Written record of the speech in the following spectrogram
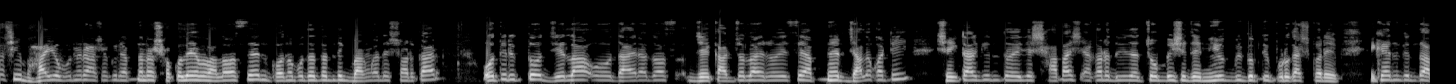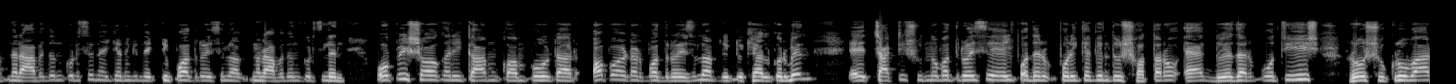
প্রত্যাশী ভাই ও বোনেরা, আশা করি আপনারা সকলে ভালো আছেন। গণপ্রজাতান্ত্রিক বাংলাদেশ সরকার, অতিরিক্ত জেলা ও দায়রা জজ যে কার্যালয় রয়েছে আপনার জালকাঠি, সেইটার কিন্তু এই যে সাতাশ এগারো দুই হাজার চব্বিশে যে নিয়োগ বিজ্ঞপ্তি প্রকাশ করে, এখানে কিন্তু আপনারা আবেদন করেছেন। এখানে কিন্তু একটি পদ রয়েছিল, আপনারা আবেদন করছিলেন অফিস সহকারী কাম কম্পিউটার অপারেটর পদ রয়েছিল, আপনি একটু খেয়াল করবেন। এই চারটি শূন্যপদ রয়েছে, এই পদের পরীক্ষা কিন্তু সতেরো এক দুই রোজ শুক্রবার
